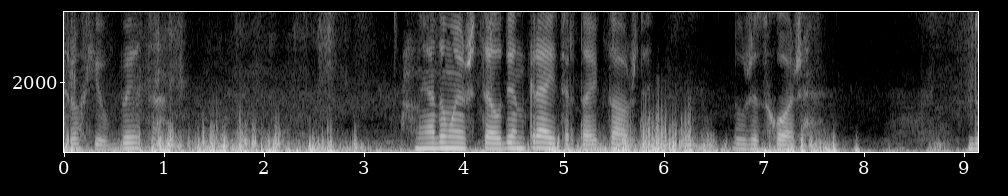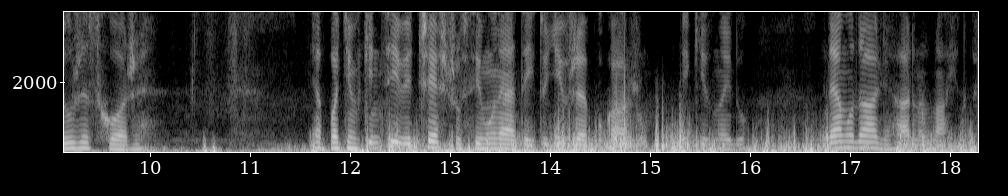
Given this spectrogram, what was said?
Трохи вбита. Ну я думаю, що це один крейсер, так як завжди. Дуже схоже. Дуже схоже. Я потім в кінці відчищу всі монети і тоді вже покажу, які знайду. Йдемо далі, гарна знахідка.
